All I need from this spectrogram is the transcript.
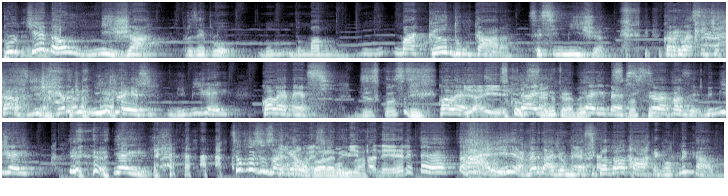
Por que não mijar, por exemplo, num- numa, marcando um cara, você se mija. O cara vai sentir, cara, que cheiro de mijo é esse? Me mijei. Qual é, Messi? Desconsigo. Qual é? E aí? E aí, Desconcentra, né? e aí Messi, o que você vai fazer? Me mijei. E aí? Se eu fosse o zagueiro... Não, agora, Neymar. nele. É, aí é verdade, o Messi contra-ataca, é complicado.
